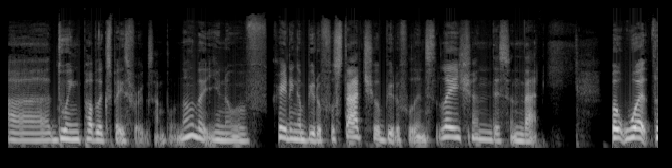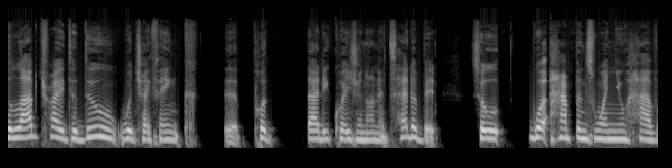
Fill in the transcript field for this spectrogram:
uh, doing public space, for example, no, that you know of creating a beautiful statue, a beautiful installation, this and that. But what the lab tried to do, which I think uh, put that equation on its head a bit. So, what happens when you have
